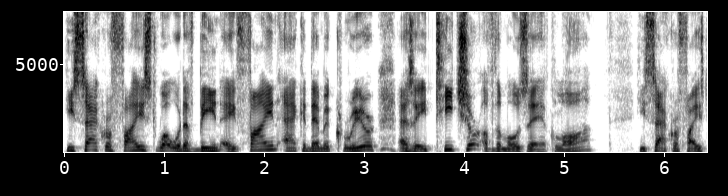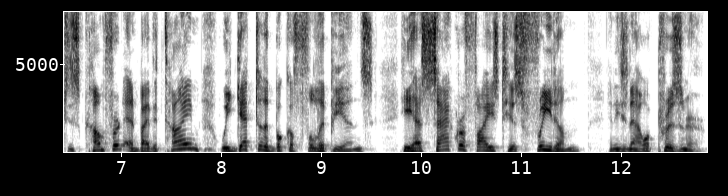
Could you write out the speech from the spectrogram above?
He sacrificed what would have been a fine academic career as a teacher of the Mosaic Law. He sacrificed his comfort, and by the time we get to the book of Philippians, he has sacrificed his freedom, and he's now a prisoner.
